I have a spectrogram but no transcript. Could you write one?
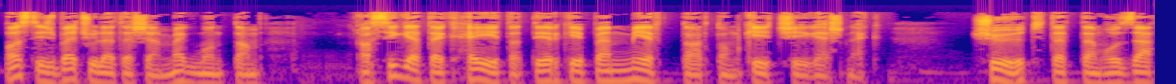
Azt is becsületesen megmondtam, a szigetek helyét a térképen miért tartom kétségesnek. Sőt, tettem hozzá,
